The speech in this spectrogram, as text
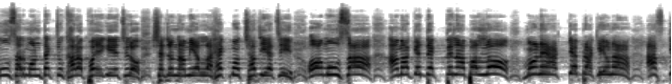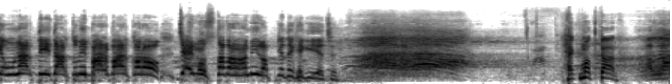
মৌসার মনটা একটু খারাপ হয়ে গিয়েছিল। সেজন্য আমি আল্লাহ হেকমত সাজিয়েছি। ও মৌসা আমাকে দেখতে না পারল মনে আক্ষেপ রাখিও না। আজকে উনার দিদার তুমি বারবার করো যে মুস্তাফা আমি রবকে দেখে গিয়েছে। হেকমতকার আল্লাহ।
